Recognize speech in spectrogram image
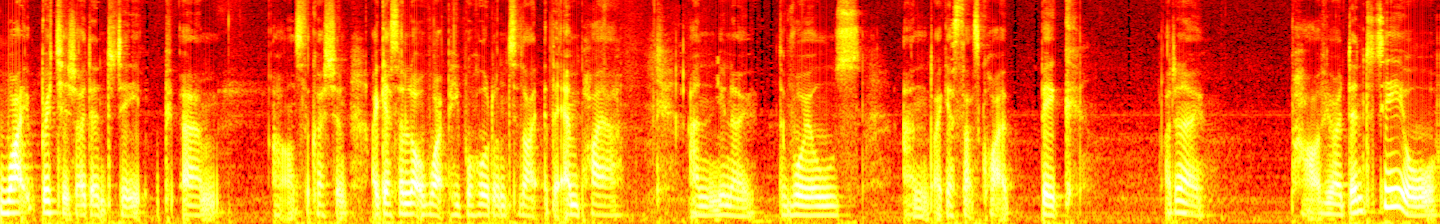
white British identity. Um, I'll answer the question. I guess a lot of white people hold on to like the empire and, you know, the royals. And I guess that's quite a big, I don't know, part of your identity or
